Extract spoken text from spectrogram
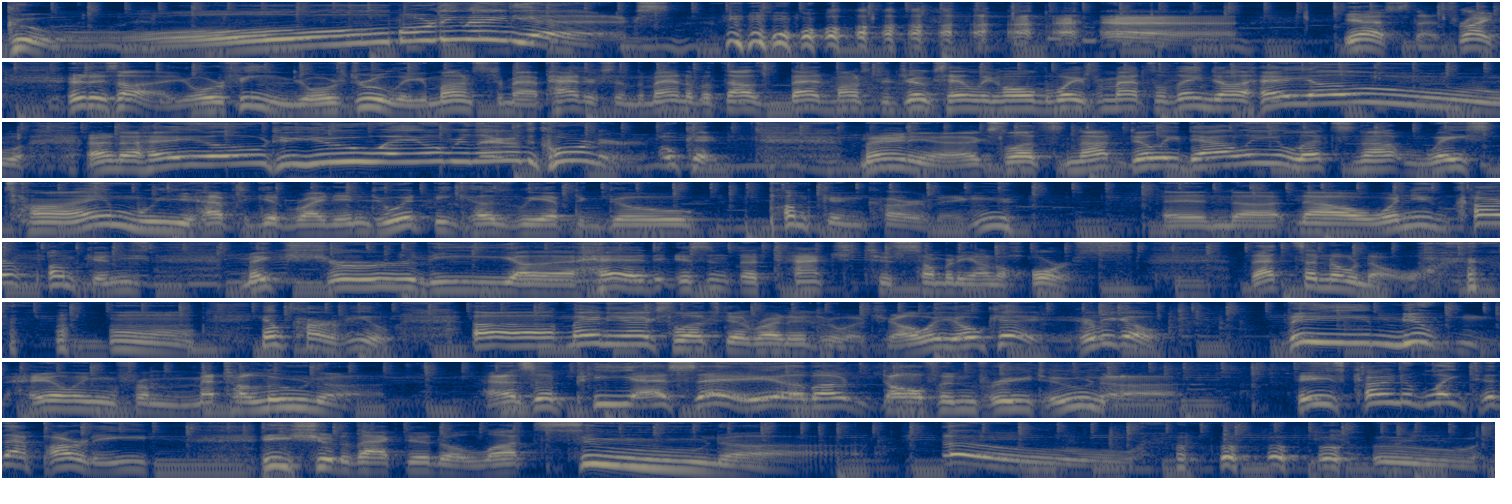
Good morning, maniacs! yes, that's right. It is I, your fiend, yours truly, Monster Matt Patterson, the man of a thousand bad monster jokes, hailing all the way from Pennsylvania. Hey-o! And a hey-o to you way over there in the corner. Okay. Maniacs, let's not dilly dally. Let's not waste time. We have to get right into it because we have to go pumpkin carving. And uh, now, when you carve pumpkins, make sure the uh, head isn't attached to somebody on a horse. That's a no no. He'll carve you. Uh, maniacs, let's get right into it, shall we? Okay, here we go. The mutant, hailing from Metaluna, has a PSA about dolphin free tuna. He's kind of late to that party. He should have acted a lot sooner. Oh,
